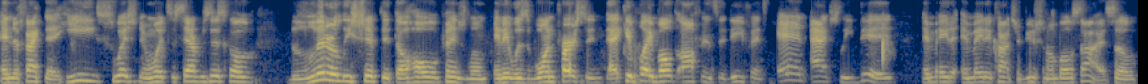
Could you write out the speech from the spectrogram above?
And the fact that he switched and went to San Francisco literally shifted the whole pendulum. And it was one person that could play both offense and defense and actually did and made and made a contribution on both sides. So,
